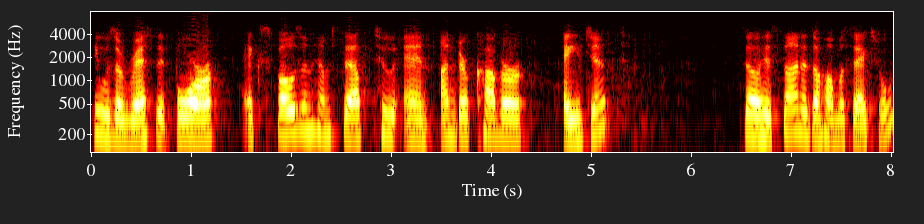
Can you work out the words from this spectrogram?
He was arrested for exposing himself to an undercover agent. So his son is a homosexual.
